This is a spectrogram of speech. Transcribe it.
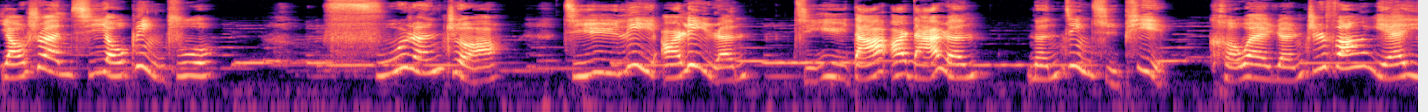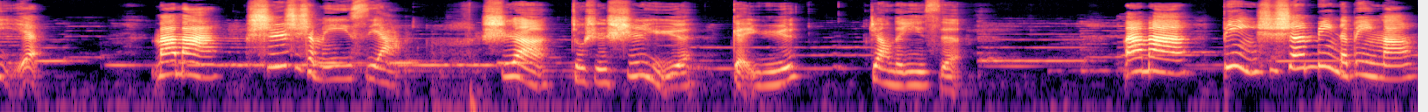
尧舜其犹病诸？夫人者，己欲立而立人，己欲达而达人，能进取辟，可谓人之方也已。”妈妈，施是什么意思呀？施啊，就是施予、给予这样的意思。妈妈，病是生病的病吗？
